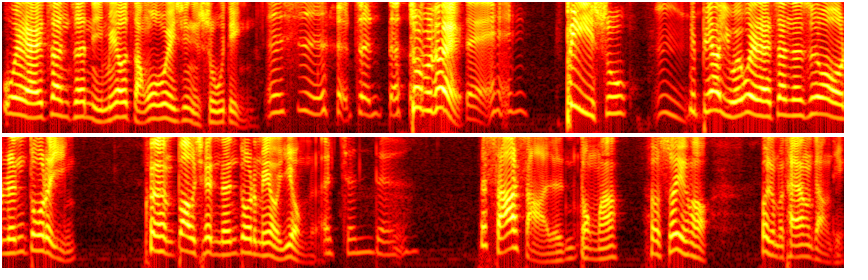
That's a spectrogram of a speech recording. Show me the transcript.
未来战争你没有掌握卫星，你输定，嗯，是真的，对不对？对，必输。嗯，你不要以为未来战争是哦人多了赢，很 抱歉，人多了没有用了。呃，真的，那傻傻的，你懂吗？呵所以哈、为什么台阳涨停？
